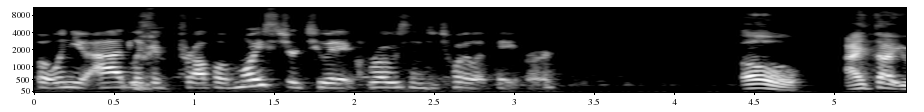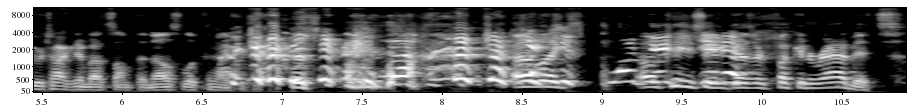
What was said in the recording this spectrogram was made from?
but when you add like a drop of moisture to it, it grows into toilet paper. Oh, I thought you were talking about something else looking like. I I'm like, just plug that okay, so shit you up. guys are fucking rabbits.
